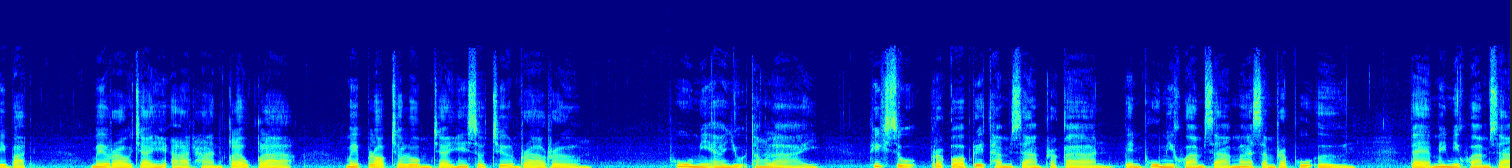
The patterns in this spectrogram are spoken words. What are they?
ฏิบัติ ไม่เร้าใจให้อาจหารกล้ากล้า ไม่ปลอบฉลมใจให้สดชื่นร่าเริง ผู้มีอายุทั้งหลาย ภิกษุประกอบด้วยธรรมสามประการ เป็นผู้มีความสามารถสำหรับผู้อื่น แต่ไม่มีความสา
